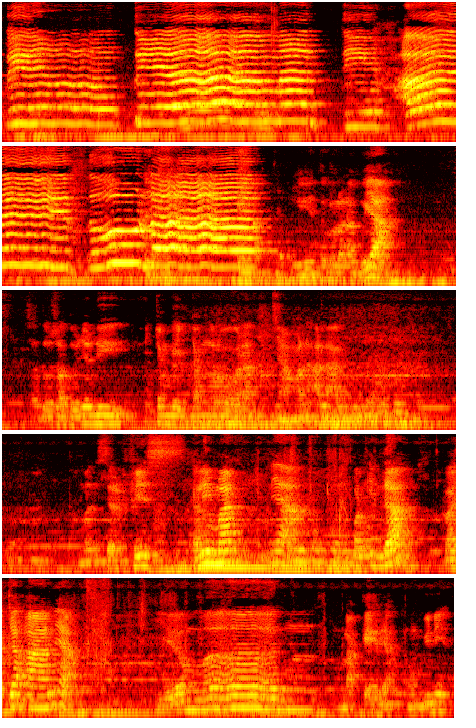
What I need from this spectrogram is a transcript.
fil qiyamati haitsu la Gitu ya. Satu-satunya di kenceng-kenceng kalau karena nyaman ala lagu menservis kalimat ya. Perindah bacaannya ya. Men. Laki ya. Membini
